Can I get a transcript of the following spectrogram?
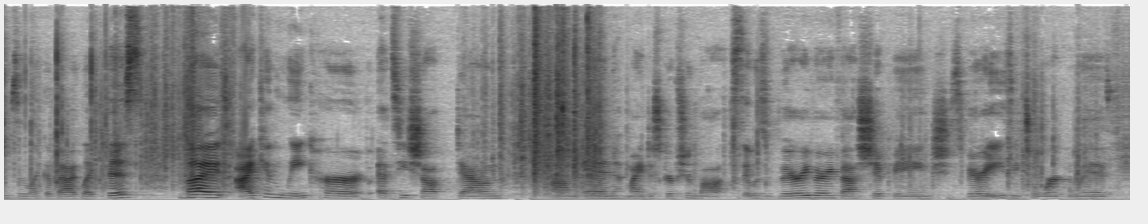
comes in like a bag like this but I can link her Etsy shop down um, in my description box. It was very, very fast shipping. She's very easy to work with.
